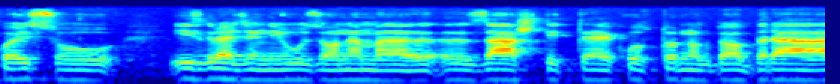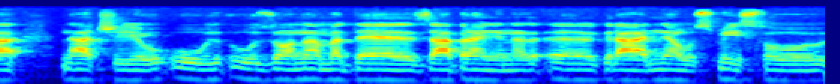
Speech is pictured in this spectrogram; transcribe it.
koji su izgrađeni u zonama zaštite kulturnog dobra, znači u, u zonama gde je zabranjena e, gradnja u smislu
